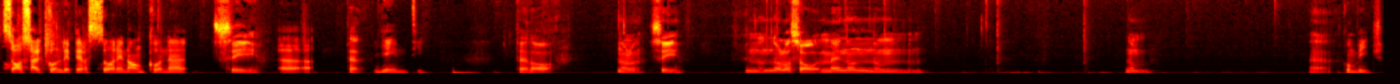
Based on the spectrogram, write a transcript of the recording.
social con le persone, non con sì, uh, per, gli enti. Però, no, sì, non, non lo so, a me non... non, non eh. Convince.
